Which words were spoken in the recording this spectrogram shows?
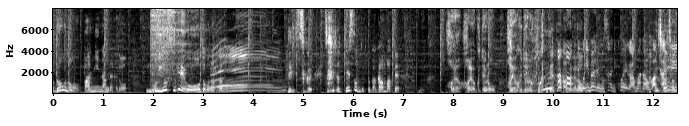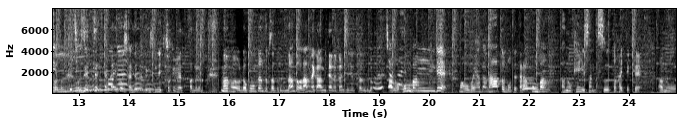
ーローの番人なんだけどものすげえ大男だったの。ですごい最初テストの時とか頑張って「早早く出ろ早く出ろ」とかってやってたんだけど。でも今よりもさらに声がまだ若い。そうそうそう。もう全然高い声しか出ない時にね一生懸命やってたんだけど。まあまあ録音監督さんとかもなんとかなんないかみたいな感じで言ってたんだけど。あの本番でまあおばやだなと思ってたら本番あのケンユさんがスーッと入ってきてあの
